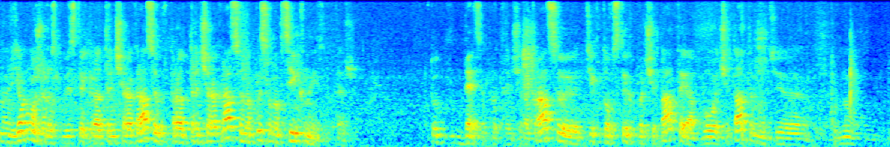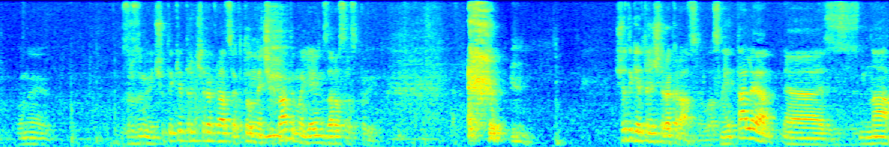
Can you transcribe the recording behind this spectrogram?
ну, я можу розповісти про тренчерокрацію. Про тренчерокрацію написано в цій книзі теж. Тут йдеться про тренчерокрацію. Ті, хто встиг почитати або читатимуть, е, ну, вони зрозуміють, що таке тренчерокрація. Хто не читатиме, я їм зараз розповім. Що таке тренчерокрація? Власне, Італія, е, на,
